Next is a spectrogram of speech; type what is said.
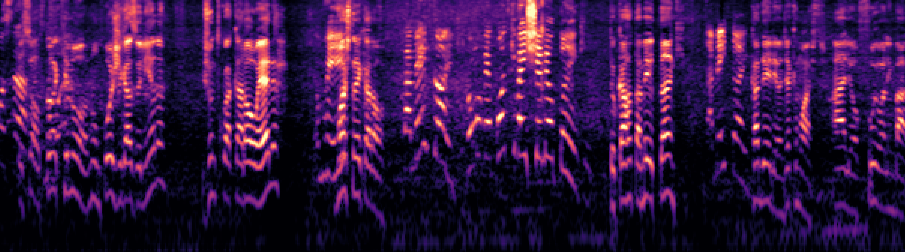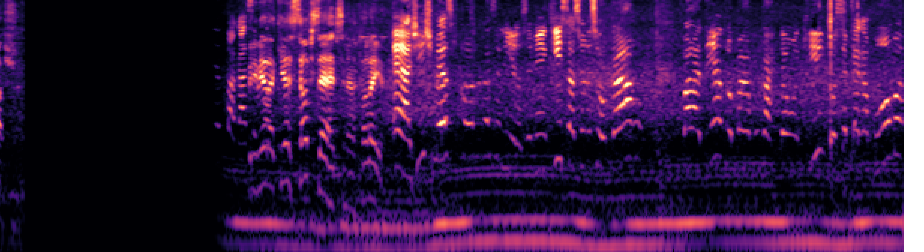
mostrar. Pessoal, tô aqui no, num posto de gasolina, junto com a Carol Heller. Aí. Mostra aí, Carol. Tá meio tanque. Vamos ver quanto que vai encher meu tanque. Teu carro tá meio tanque. Tá meio tanque. Cadê ele? Onde é que mostra? Ah, ali, ó, fui ali embaixo. Primeiro aqui é self-service, né? Fala aí. É, a gente mesmo que coloca gasolina. Você vem aqui, estaciona seu carro, vai lá dentro, paga com cartão aqui, você pega a bomba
